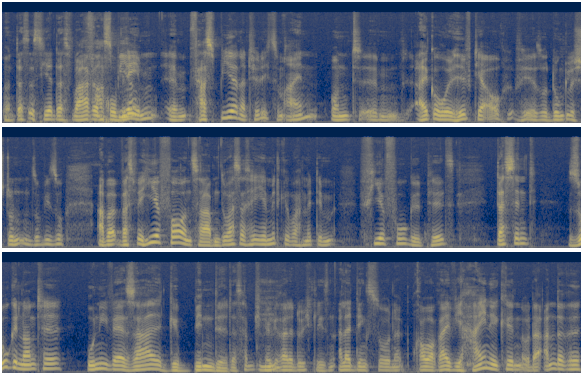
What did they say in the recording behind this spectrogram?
Und das ist hier das wahre Fassbier? Problem. Ähm, Fassbier natürlich zum einen und ähm, Alkohol hilft ja auch für so dunkle Stunden sowieso. Aber was wir hier vor uns haben, du hast das ja hier mitgebracht mit dem Viervogelpilz, das sind sogenannte Universalgebinde. Das habe ich mir gerade durchgelesen. Allerdings so eine Brauerei wie Heineken oder andere,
